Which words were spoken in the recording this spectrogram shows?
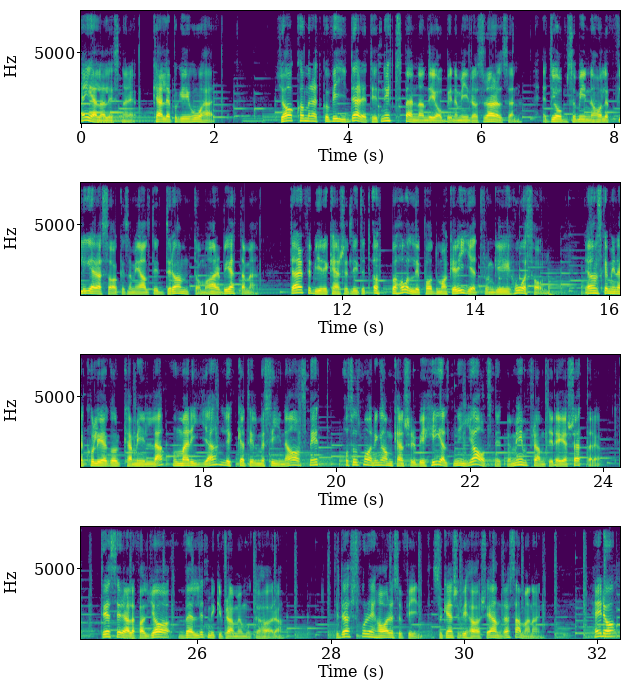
Hej alla lyssnare! Kalle på GH här. Jag kommer att gå vidare till ett nytt spännande jobb inom idrottsrörelsen. Ett jobb som innehåller flera saker som jag alltid drömt om att arbeta med. Därför blir det kanske ett litet uppehåll i poddmakeriet från GIHs håll. Jag önskar mina kollegor Camilla och Maria lycka till med sina avsnitt och så småningom kanske det blir helt nya avsnitt med min framtida ersättare. Det ser i alla fall jag väldigt mycket fram emot att höra. Till dess får ni ha det så fint, så kanske vi hörs i andra sammanhang. Hej då!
